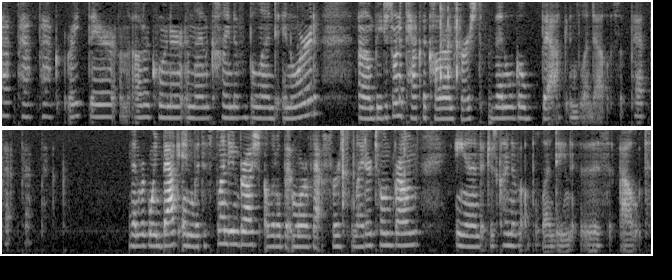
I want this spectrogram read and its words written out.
pack, pack, pack right there on the outer corner and then kind of blend inward. Um, but you just want to pack the color on first, then we'll go back and blend out. So pack, pack, pack, pack. then we're going back in with this blending brush, a little bit more of that first lighter tone brown, and just kind of blending this out.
